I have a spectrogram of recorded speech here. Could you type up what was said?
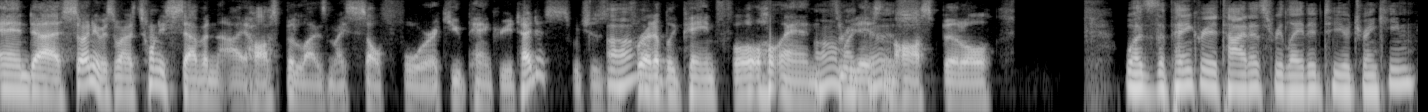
And uh, so, anyways, when I was 27, I hospitalized myself for acute pancreatitis, which is oh. incredibly painful, and oh, three days in the hospital. Was the pancreatitis related to your drinking?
